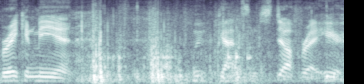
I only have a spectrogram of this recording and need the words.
breaking me in. We've got some stuff right here.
